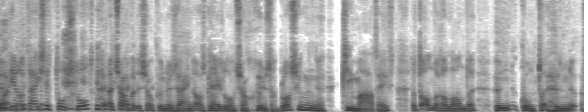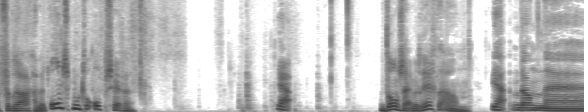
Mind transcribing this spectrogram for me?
Marianne Thijssen, tot slot. Het zou wel eens zo kunnen zijn als Nederland zo'n gunstig belastingklimaat heeft... dat andere landen hun, hun verdragen met ons moeten opzeggen. Ja. Dan zijn we er recht aan. Ja, dan... Uh...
